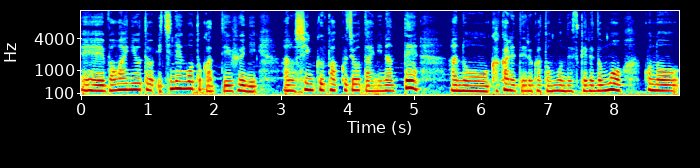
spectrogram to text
えー、場合によっては1年後とかっていうふうにあの真空パック状態になってあの書かれているかと思うんですけれどもこの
